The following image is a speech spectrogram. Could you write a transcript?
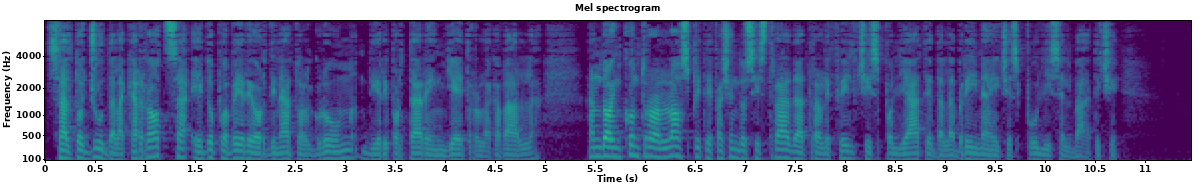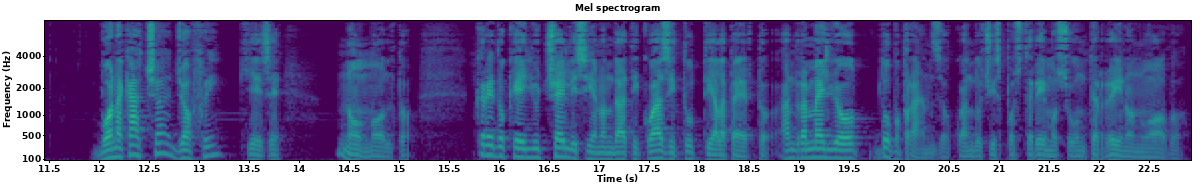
Saltò giù dalla carrozza e, dopo avere ordinato al groom di riportare indietro la cavalla, andò incontro all'ospite facendosi strada tra le felci spogliate dalla brina e i cespugli selvatici. Buona caccia, Geoffrey? chiese. Non molto. Credo che gli uccelli siano andati quasi tutti all'aperto. Andrà meglio dopo pranzo, quando ci sposteremo su un terreno nuovo,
